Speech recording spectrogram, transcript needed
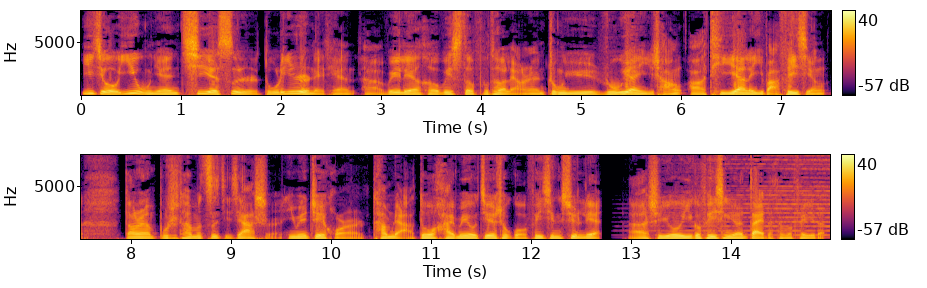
一九一五年七月四日独立日那天啊，威廉和威斯特福特两人终于如愿以偿啊，体验了一把飞行。当然不是他们自己驾驶，因为这会儿他们俩都还没有接受过飞行训练啊，是由一个飞行员带着他们飞的。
